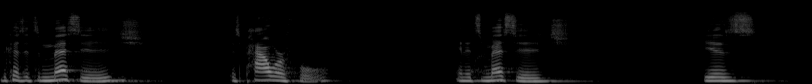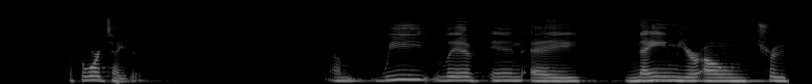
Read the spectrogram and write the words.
because its message is powerful and its message is authoritative. Um, we live in a name your own truth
